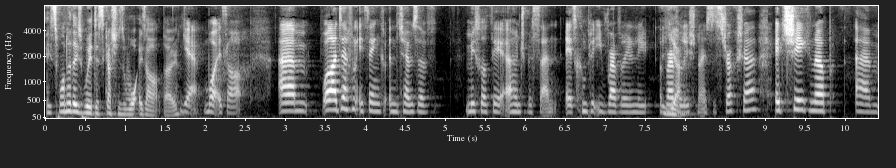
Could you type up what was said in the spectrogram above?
it's one of those weird discussions. of What is art, though? Yeah, what is art? Um, well, I definitely think in terms of musical theatre, 100%, it's completely revolu- Yeah. revolutionised the structure. It's shaken up um,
